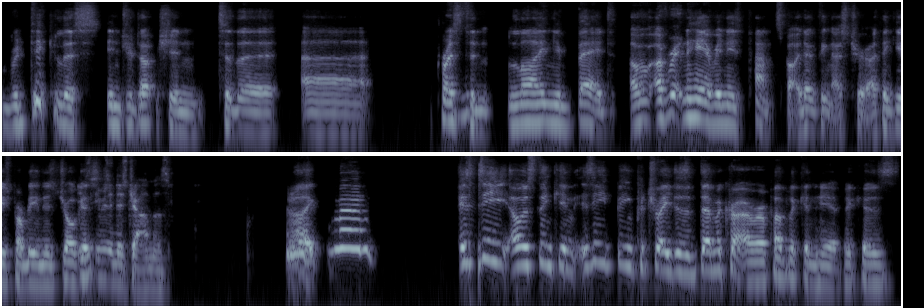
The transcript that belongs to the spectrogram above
ridiculous introduction to the uh president lying in bed. I've written here in his pants, but I don't think that's true. I think he was probably in his joggers. He was in his jammers. I'm like, man, is he? I was thinking, is he being portrayed as a Democrat or Republican here? Because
